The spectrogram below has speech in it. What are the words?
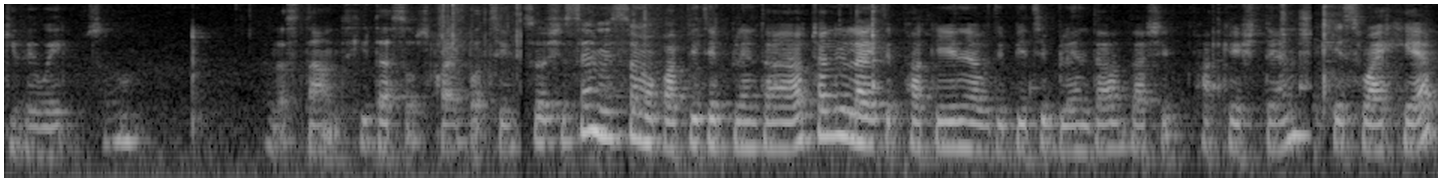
giveaway so understand hit that subscribe button. So she sent me some of her beauty blender. I actually like the packaging of the beauty blender that she packaged them it's right here.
